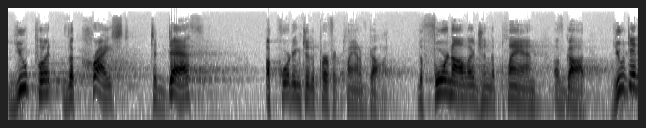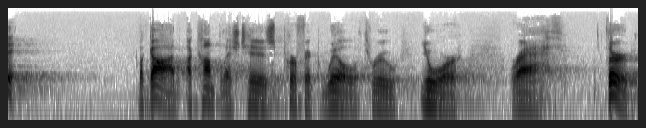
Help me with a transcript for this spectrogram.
you put the Christ to death according to the perfect plan of God. The foreknowledge and the plan of God. You did it. But God accomplished his perfect will through your wrath. Third,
